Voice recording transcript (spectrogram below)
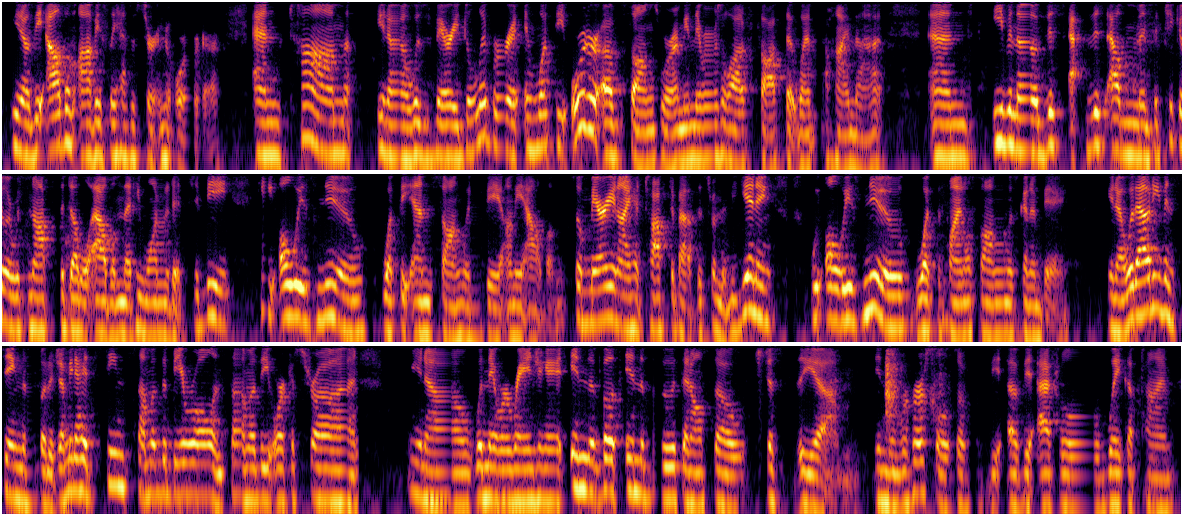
you know, the album obviously has a certain order. And Tom, you know, was very deliberate in what the order of songs were. I mean, there was a lot of thought that went behind that. And even though this this album in particular was not the double album that he wanted it to be, he always knew what the end song would be on the album. So Mary and I had talked about this from the beginning. We always knew what the final song was going to be, you know, without even seeing the footage. I mean, I had seen some of the B-roll and some of the orchestra and you know when they were arranging it in the both in the booth and also just the um in the rehearsals of the of the actual wake up time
